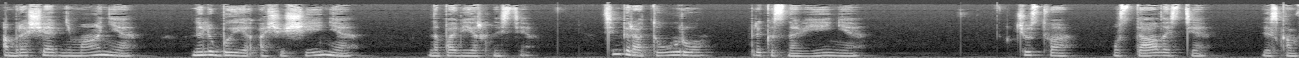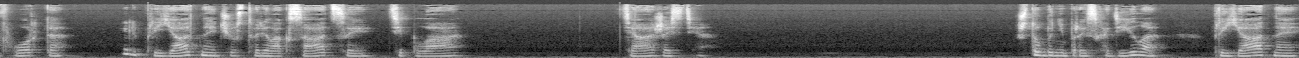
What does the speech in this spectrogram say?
Обращай внимание на любые ощущения на поверхности – температуру, прикосновение, чувство усталости, дискомфорта или приятное чувство релаксации, тепла, тяжести. Что бы ни происходило, приятное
